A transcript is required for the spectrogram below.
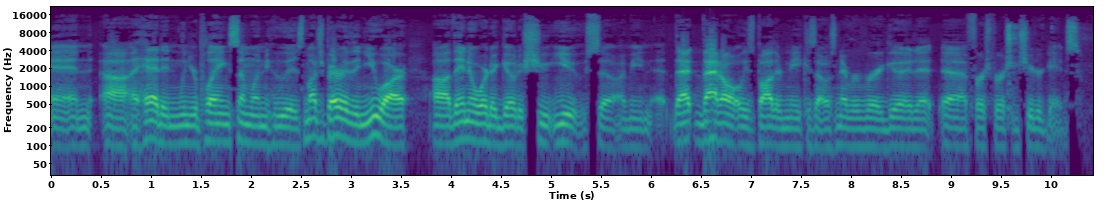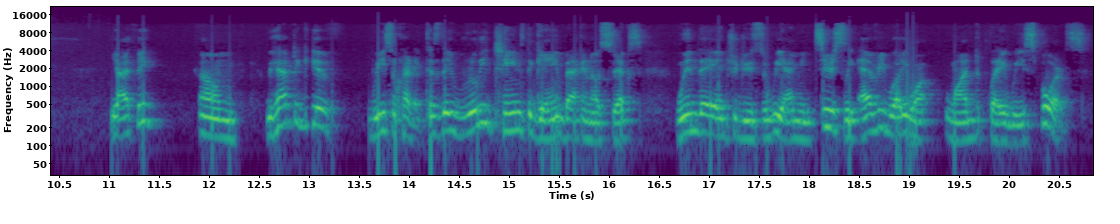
and uh, ahead. And when you're playing someone who is much better than you are, uh, they know where to go to shoot you. So I mean that that always bothered me because I was never very good at uh, first person shooter games. Yeah, I think um, we have to give Wii some credit because they really changed the game back in 06 when they introduced the Wii. I mean, seriously, everybody wa- wanted to play Wii Sports.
